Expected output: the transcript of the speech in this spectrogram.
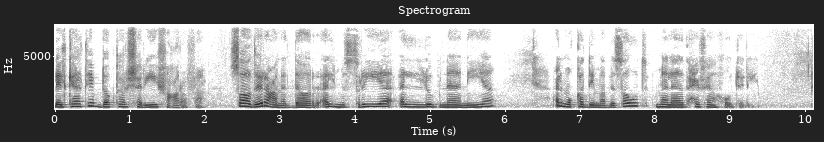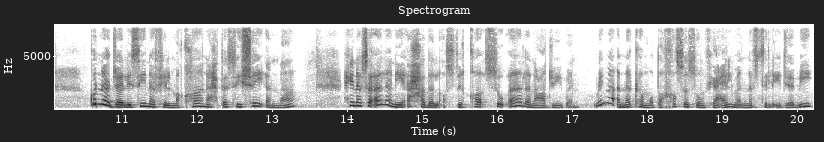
للكاتب دكتور شريف عرفة صادر عن الدار المصرية اللبنانية المقدمة بصوت ملاذ حسين خوجلي. كنا جالسين في المقهى نحتسي شيئا ما حين سألني أحد الأصدقاء سؤالا عجيبا بما أنك متخصص في علم النفس الإيجابي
